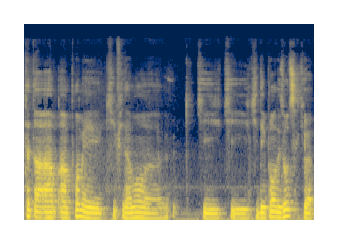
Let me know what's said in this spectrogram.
peut-être un, un point, mais qui finalement euh, qui, qui, qui dépend des autres, c'est que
